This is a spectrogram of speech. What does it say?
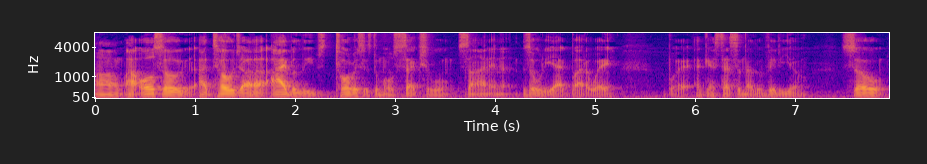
um, I also I told y'all I believe Taurus is the most sexual sign in zodiac, by the way, but I guess that's another video. So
